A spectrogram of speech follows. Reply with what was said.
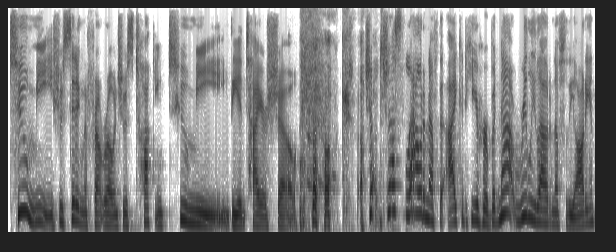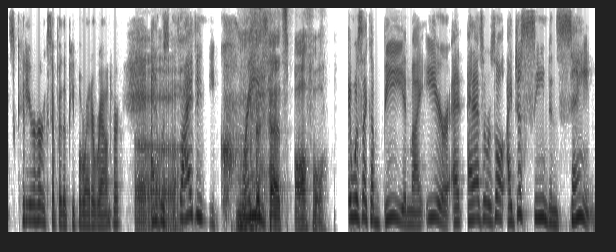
to me. She was sitting in the front row and she was talking to me the entire show, oh Ju- just loud enough that I could hear her, but not really loud enough so the audience could hear her, except for the people right around her. and it was Uh, driving me crazy. that's awful it was like a bee in my ear, and, and as a result, I just seemed insane.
